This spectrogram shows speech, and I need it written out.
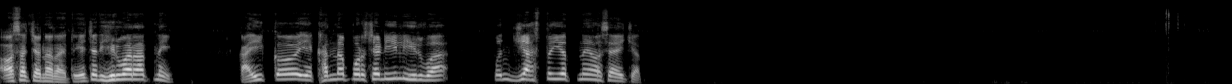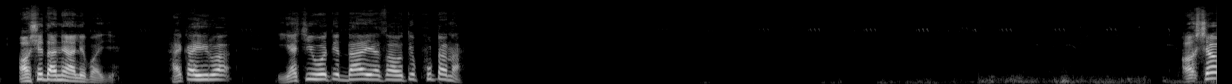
असा चना राहतो. याच्यात हिरवा राहत नाही. काही क एखादा पर्सेंट येईल हिरवा पण जास्त येत नाही असा याच्यात असे दाणे आले पाहिजे. हाय का हिरवा? याची होते डाळ याचा होते फुटाणा. अशा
